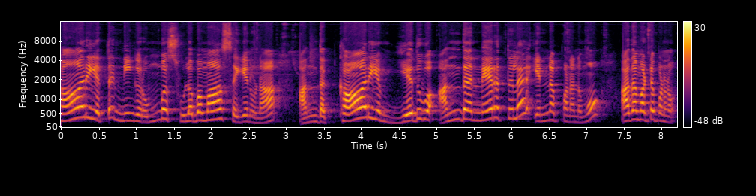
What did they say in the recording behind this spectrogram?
காரியத்தை நீங்கள் ரொம்ப சுலபமாக செய்யணும்னா அந்த காரியம் எதுவோ அந்த நேரத்தில் என்ன பண்ணணுமோ அதை மட்டும் பண்ணணும்.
